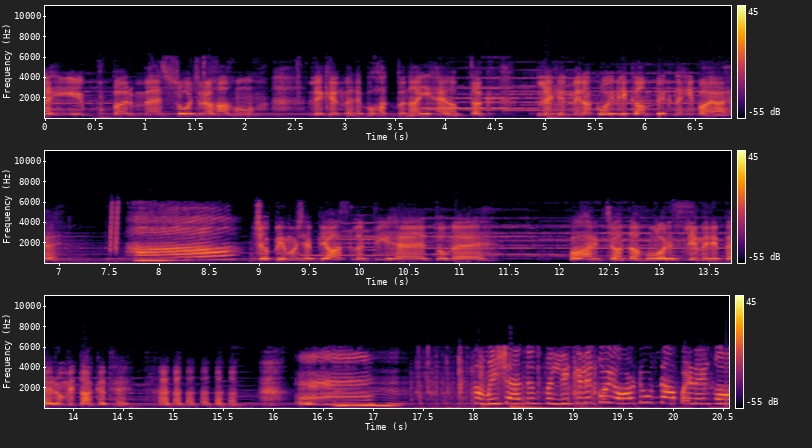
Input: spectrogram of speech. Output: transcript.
नहीं पर मैं सोच रहा हूँ लेकिन मैंने बहुत बनाई है अब तक लेकिन मेरा कोई भी काम बिक नहीं पाया है। हाँ। जब भी मुझे प्यास लगती है तो मैं पार्क जाता हूँ और इसलिए मेरे पैरों में ताकत है। हम्म, हमें शायद इस बिल्ली के लिए कोई और ढूंढना पड़ेगा।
